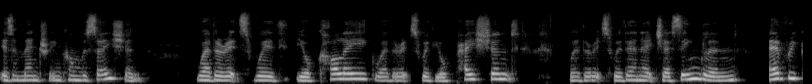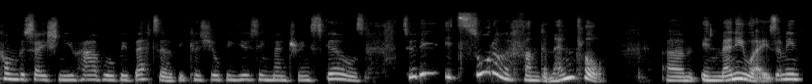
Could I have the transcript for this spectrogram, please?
is a mentoring conversation, whether it's with your colleague, whether it's with your patient, whether it's with NHS England, every conversation you have will be better because you'll be using mentoring skills. So it, it's sort of a fundamental um, in many ways. I mean,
